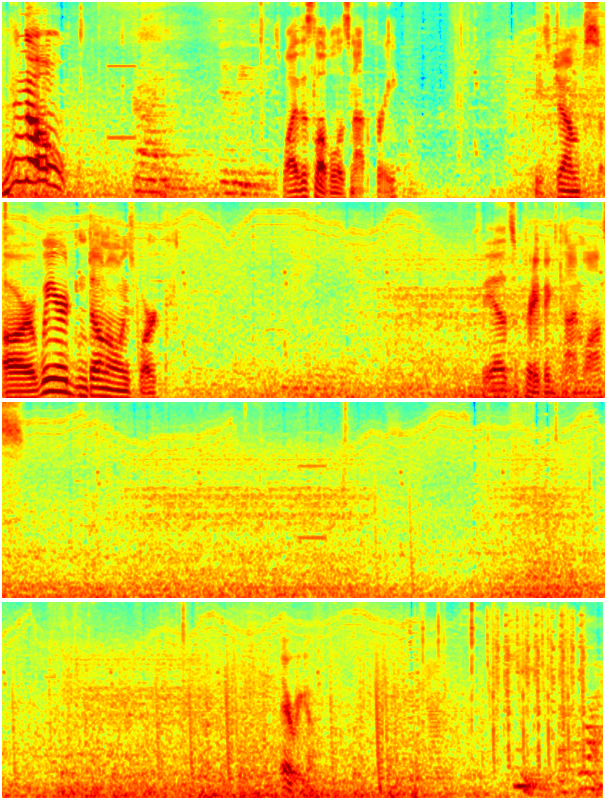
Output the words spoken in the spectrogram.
No! That's why this level is not free. These jumps are weird and don't always work. Yeah, that's a pretty big time loss. There we go. Key acquired.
